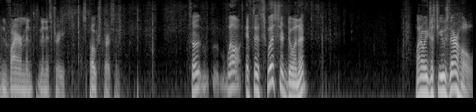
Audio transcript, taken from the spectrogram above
Environment Ministry spokesperson. So, well, if the Swiss are doing it, why don't we just use their hole?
